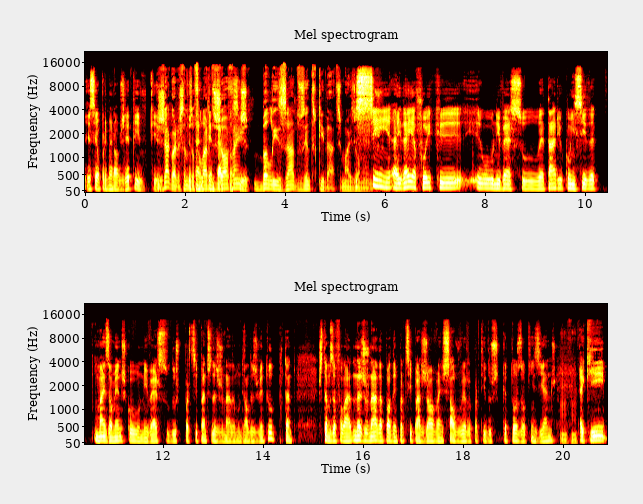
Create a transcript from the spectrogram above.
esse é o primeiro objetivo. Que, Já agora estamos a falar de jovens conseguir. balizados entre que idades, mais ou menos? Sim, a ideia foi que o universo etário coincida mais ou menos com o universo dos participantes da Jornada Mundial da Juventude, portanto, estamos a falar, na jornada podem participar jovens, salvo erro, a partir dos 14 ou 15 anos. Uhum. Aqui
